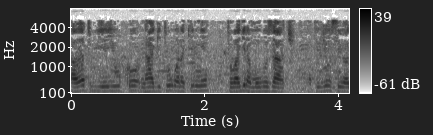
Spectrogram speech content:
aba yatubwiye yuko nta gitungo na kimwe tubagira mu ngo zacu ati byose biba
